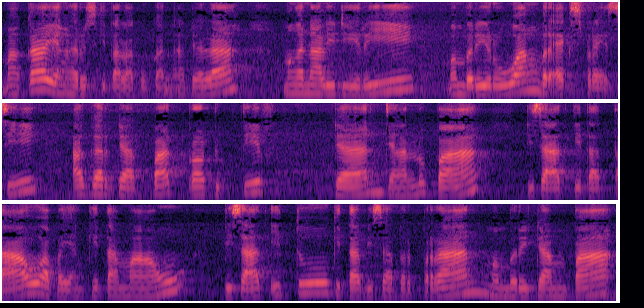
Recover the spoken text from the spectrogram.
Maka, yang harus kita lakukan adalah mengenali diri, memberi ruang berekspresi agar dapat produktif dan jangan lupa di saat kita tahu apa yang kita mau, di saat itu kita bisa berperan, memberi dampak,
